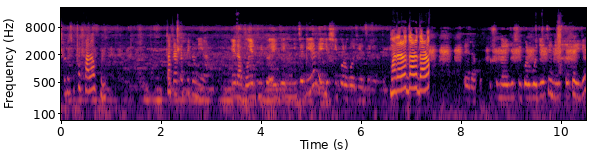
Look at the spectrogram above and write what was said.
ছোট ছোট সাদা ফুল? একটা পিটুনিয়া এই দেখো এর ভিতর এই যে নিচে দিয়ে এই যে শিকড় গজিয়েছে। মা দাঁড়ো দাঁড়ো দাঁড়ো এই দেখো কি সুন্দর এই যে শিকড় গজিয়েছে নিচ থেকে এই যে।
